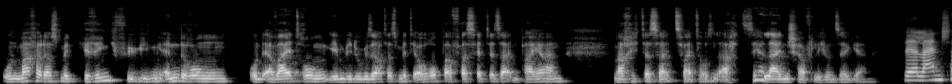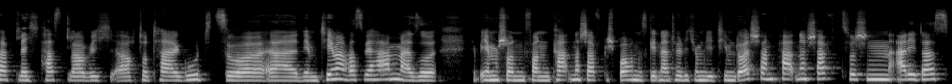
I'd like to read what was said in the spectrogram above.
und mache das mit geringfügigen Änderungen und Erweiterungen, eben wie du gesagt hast, mit der Europa-Facette seit ein paar Jahren mache ich das seit 2008 sehr leidenschaftlich und sehr gerne. Sehr leidenschaftlich passt, glaube ich, auch total gut zu äh, dem Thema, was wir haben. Also ich habe eben schon von Partnerschaft gesprochen. Es geht natürlich um die Team Deutschland Partnerschaft zwischen Adidas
